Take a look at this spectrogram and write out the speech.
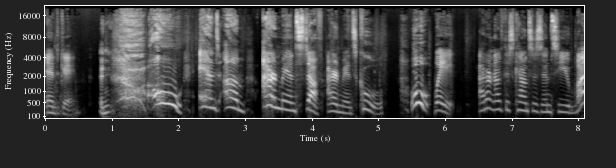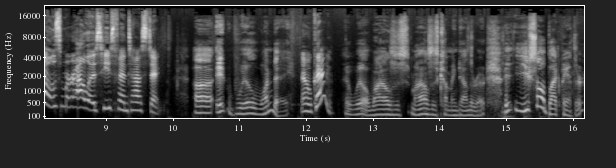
Endgame. And Oh, and um, Iron Man stuff. Iron Man's cool. Oh, wait. I don't know if this counts as MCU. Miles Morales, he's fantastic. Uh, it will one day. Okay. It will. Miles is Miles is coming down the road. You saw Black Panther,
